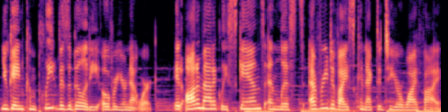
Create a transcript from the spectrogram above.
you gain complete visibility over your network. It automatically scans and lists every device connected to your Wi-Fi,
